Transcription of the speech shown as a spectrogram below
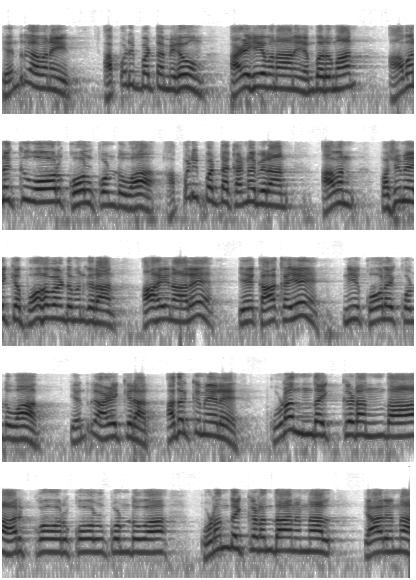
என்று அவனை அப்படிப்பட்ட மிகவும் அழகியவனான எம்பெருமான் அவனுக்கு ஓர் கோல் கொண்டு வா. அப்படிப்பட்ட கண்ணபிரான் அவன் பசுமைக்க போக வேண்டும் என்கிறான். ஆகையினாலே ஏ காக்கையே நீ கோலை கொண்டு வா என்று அழைக்கிறார். அதற்கு மேலே குடந்தை கிடந்தார் கோர் கோல் கொண்டு வா. குடந்தை கிடந்தான் என்னால் யாருன்னா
